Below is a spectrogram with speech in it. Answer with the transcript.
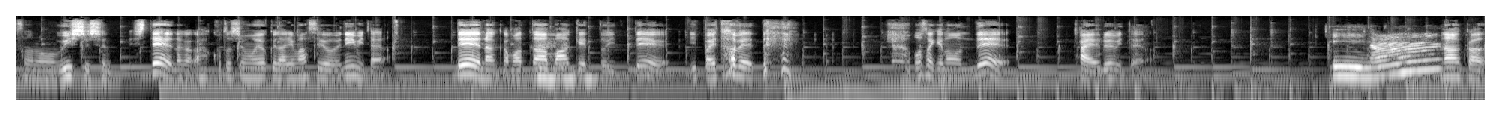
その、ウィッシュしして、なんか、あ、今年も良くなりますように、みたいな。で、なんかまたうんマーケット行って、いっぱい食べて、お酒飲んで、帰るみたいな。いいなぁ。なんか、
